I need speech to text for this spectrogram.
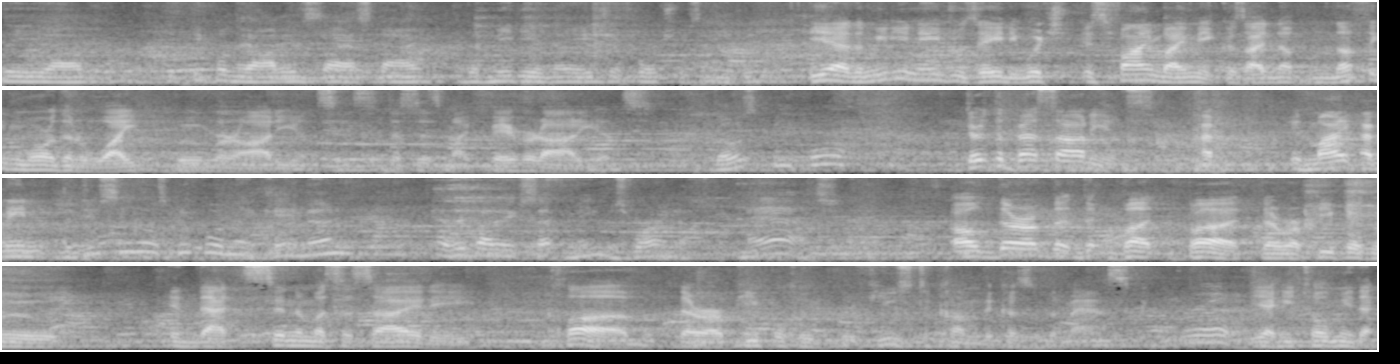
the, uh, the people in the audience last night, the median age of which was 80? Yeah, the median age was 80, which is fine by me because I know nothing more than white boomer audiences. This is my favorite audience. Those people? They're the best audience. I, in my, I mean, Did you see those people when they came in? Everybody except me was wearing a mask. Oh, there are, but but there are people who, in that cinema society club, there are people who refuse to come because of the mask. Really? Yeah, he told me that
